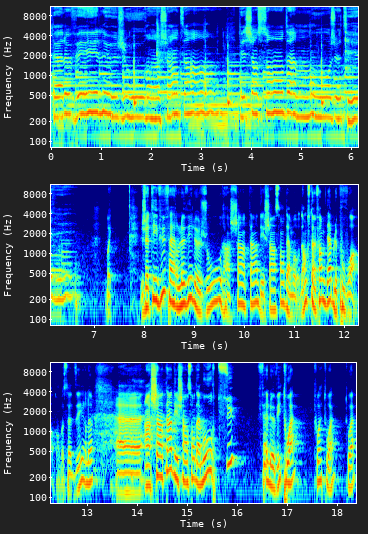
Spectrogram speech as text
faire lever le jour en chantant des chansons d'amour. Je t'ai vu. Oui. Je t'ai vu faire lever le jour en chantant des chansons d'amour. Donc, c'est un formidable pouvoir, on va se le dire. Là. Euh, en chantant des chansons d'amour, tu fais lever, toi, toi, toi, toi,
